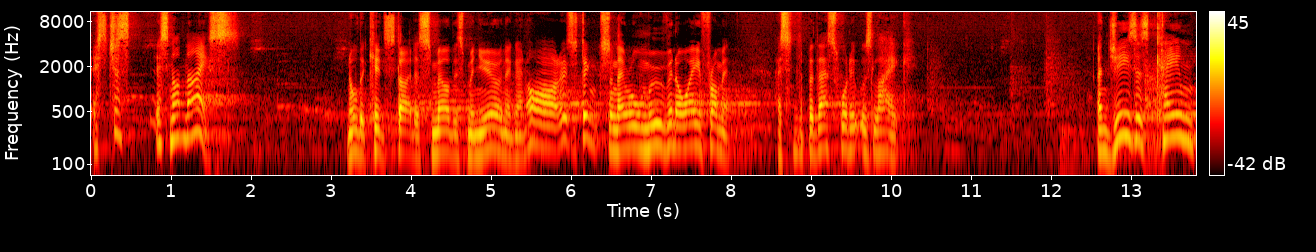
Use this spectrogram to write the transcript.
it's just, it's not nice. And all the kids started to smell this manure and they're going, oh, this stinks, and they're all moving away from it. I said, but that's what it was like. And Jesus came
